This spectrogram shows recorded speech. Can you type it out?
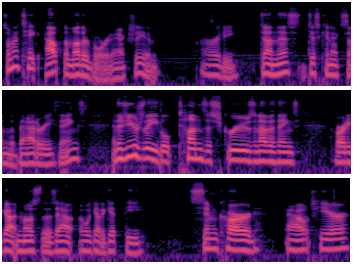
So I'm going to take out the motherboard actually. I've already done this, disconnect some of the battery things. And there's usually tons of screws and other things. I've already gotten most of those out. Oh, we got to get the SIM card out here.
